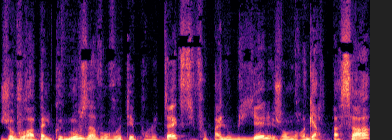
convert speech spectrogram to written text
Je vous rappelle que nous avons voté pour le texte, il ne faut pas l'oublier, les gens ne regardent pas ça.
